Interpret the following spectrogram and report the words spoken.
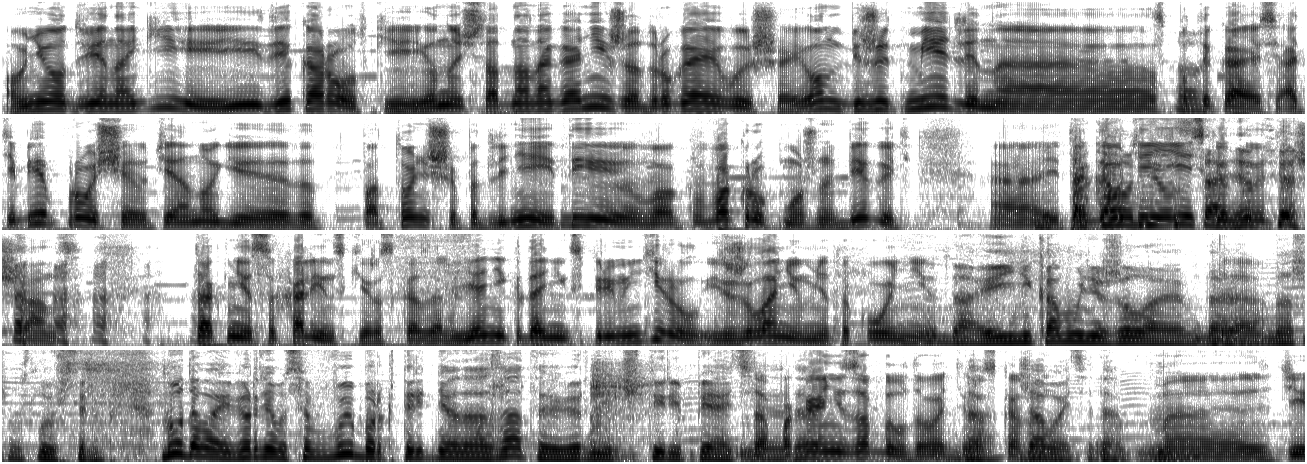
А у него две ноги и две короткие. И он, значит, одна нога ниже, а другая выше. И он бежит медленно, э, спотыкаясь. А тебе проще, у тебя ноги этот, потоньше, подлиннее, и ты вок- вокруг можно бегать. э, И тогда у тебя есть какой-то шанс. Так мне сахалинские рассказали. Я никогда не экспериментировал, и желания у меня такого нет. Да, и никому не желаем, да, Да. нашим слушателям. Ну, давай вернемся в Выборг три дня назад, э, вернее, 4-5. Да, э, пока я не забыл, давайте Да, расскажем. давайте, да. Э, те,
